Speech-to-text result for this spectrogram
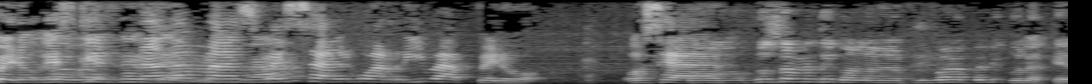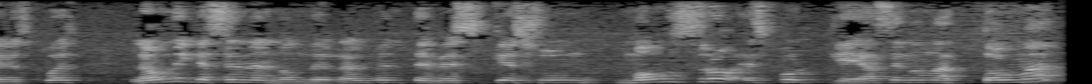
Pero lo es que nada más arriba, ves algo arriba, pero... O sea... Con- justamente con la primera película que después la única escena en donde realmente ves que es un monstruo es porque hacen una toma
